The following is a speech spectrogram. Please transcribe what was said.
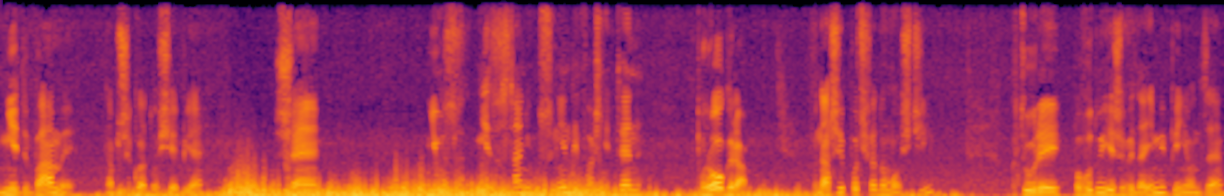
nie dbamy na przykład o siebie, że nie, nie zostanie usunięty właśnie ten program w naszej podświadomości, który powoduje, że wydajemy pieniądze,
